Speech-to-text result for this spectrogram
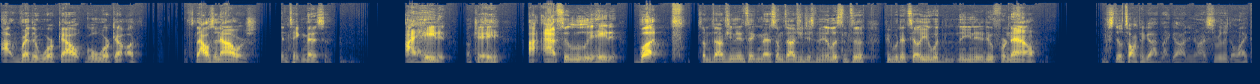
I'd rather work out, go work out a thousand hours than take medicine. I hate it, okay? I absolutely hate it. But sometimes you need to take medicine, sometimes you just need to listen to people that tell you what you need to do for now but still talk to God like God, you know, I just really don't like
